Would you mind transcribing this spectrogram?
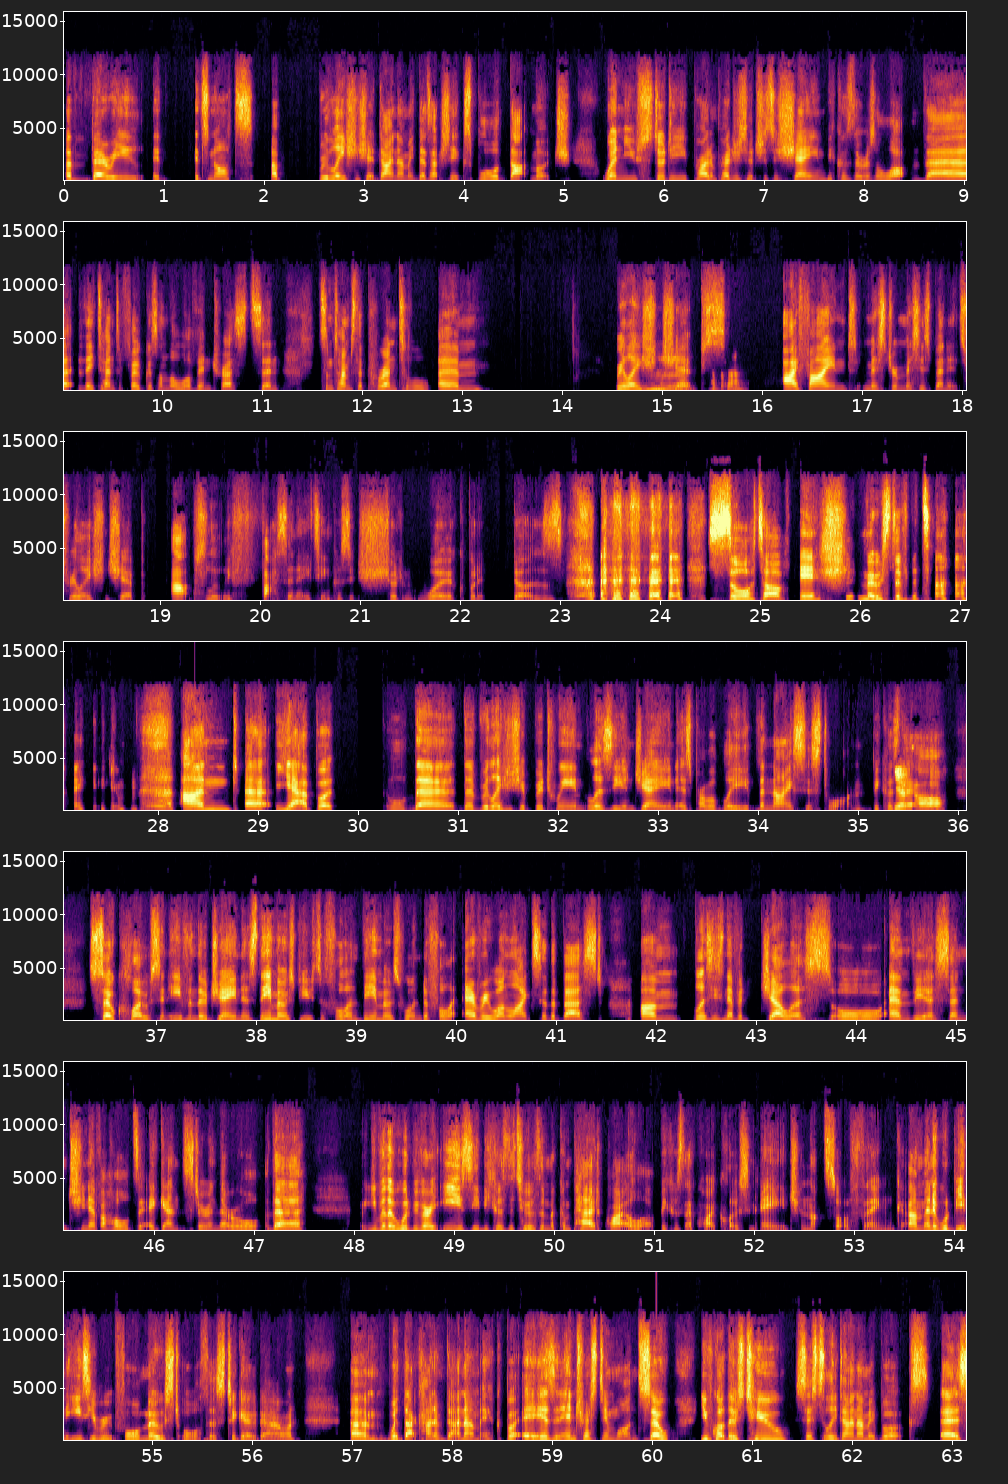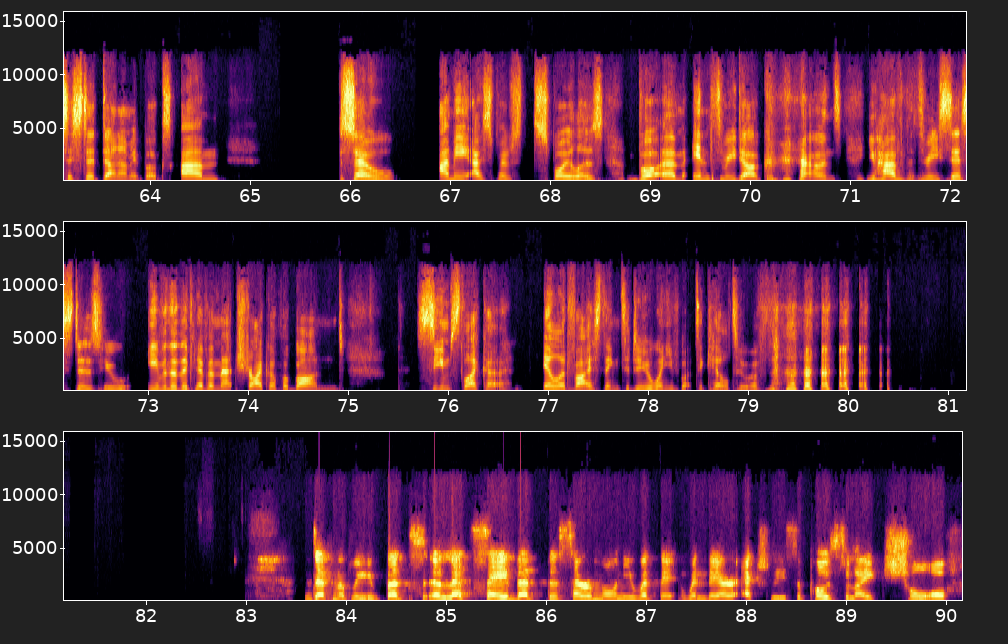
a very, it, it's not a relationship dynamic that's actually explored that much when you study Pride and Prejudice, which is a shame because there is a lot there. They tend to focus on the love interests and sometimes the parental um, relationships. Mm, okay. I find Mr. and Mrs. Bennet's relationship absolutely fascinating because it shouldn't work, but it does. Sort of ish most of the time. And uh, yeah but the the relationship between Lizzie and Jane is probably the nicest one because they are so close. And even though Jane is the most beautiful and the most wonderful everyone likes her the best. Um Lizzie's never jealous or envious and she never holds it against her and they're all there even though it would be very easy because the two of them are compared quite a lot because they're quite close in age and that sort of thing um, and it would be an easy route for most authors to go down um, with that kind of dynamic. But it is an interesting one. So you've got those two sisterly dynamic books, uh, sister dynamic books. Um, so I mean, I suppose spoilers, but um, in Three Dark Crowns, you have the three sisters who, even though they've never met, strike up a bond. Seems like a ill-advised thing to do when you've got to kill two of them. definitely but uh, let's say that the ceremony when they when they are actually supposed to like show off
